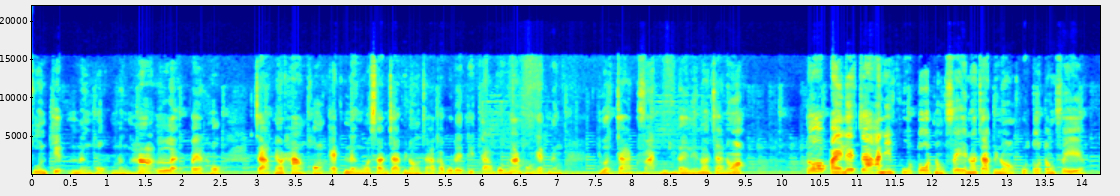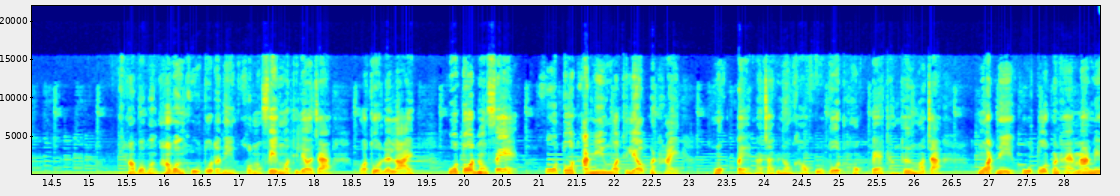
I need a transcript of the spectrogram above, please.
ศูนย์เจ็ดหนึ่งหกหนึ่งห้าและแปดหก จากแนวทางของแอดหนึ่งวสันจ้าพี่น้องจ้ากับผู้ใดติดตามผลงานของแอดหนึ่งตรวจจัดฟาดบึมได้เลยเนาะจ้ะเนาะต่อไปเลยจ้าอันนี้คู่โต๊ดน้องเฟ่เนาะจ้าพี่น้องคู่โต๊ดน้องเฟ่เฮาบ่เบิ่งเฮาเบิ่งคู่โต๊ดอันนี้ของน้องเฟ่งวดที่แล้วจ้าขอโทษหลายๆคู่โต๊ดน้องเฟ่คู่โต๊ดอันนี้งวดที่แล้วเพิ่อนให้68เนาะจ้าพี่น้องเขาคู่โต๊ด68ทั้งเทิงเนาะจ้างวดนี้คู่โต๊ดเพิ่อนให้มามี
